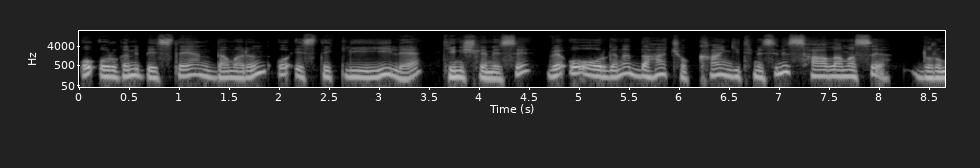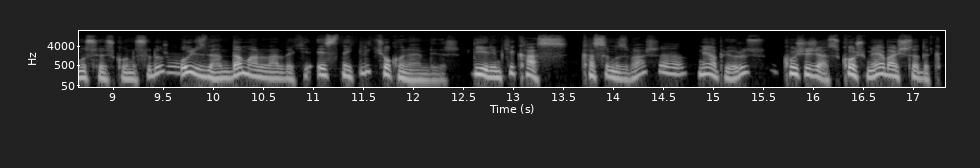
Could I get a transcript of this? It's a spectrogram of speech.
o organı besleyen damarın o esnekliğiyle genişlemesi ve o organa daha çok kan gitmesini sağlaması durumu söz konusudur. Hı. O yüzden damarlardaki esneklik çok önemlidir. Diyelim ki kas, kasımız var. Hı. Ne yapıyoruz? Koşacağız. Koşmaya başladık.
